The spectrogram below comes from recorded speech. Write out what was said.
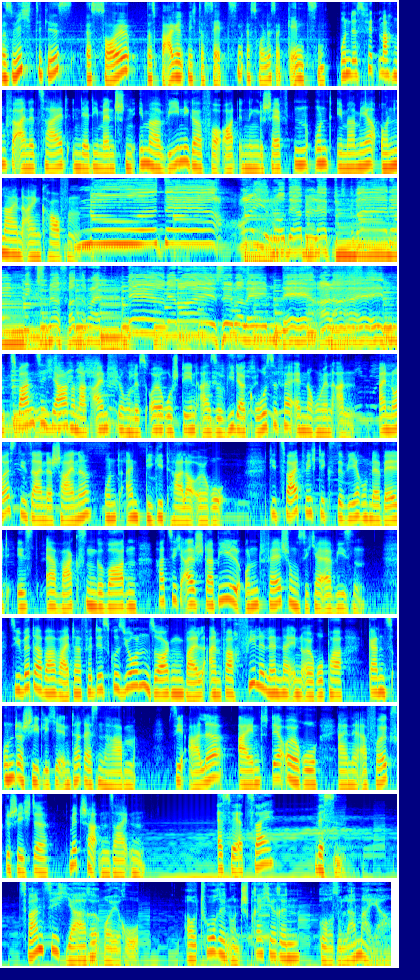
Was wichtig ist, er soll das Bargeld nicht ersetzen, er soll es ergänzen. Und es fit machen für eine Zeit, in der die Menschen immer weniger vor Ort in den Geschäften und immer mehr online einkaufen. Nur der Euro, der bleibt, weil den nichts mehr vertreibt, der wird alles überleben, der allein. 20 Jahre nach Einführung des Euro stehen also wieder große Veränderungen an. Ein neues Design der Scheine und ein digitaler Euro. Die zweitwichtigste Währung der Welt ist erwachsen geworden, hat sich als stabil und fälschungssicher erwiesen. Sie wird aber weiter für Diskussionen sorgen, weil einfach viele Länder in Europa ganz unterschiedliche Interessen haben. Sie alle eint der Euro, eine Erfolgsgeschichte mit Schattenseiten. SWR 2 Wissen 20 Jahre Euro. Autorin und Sprecherin Ursula Mayer.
